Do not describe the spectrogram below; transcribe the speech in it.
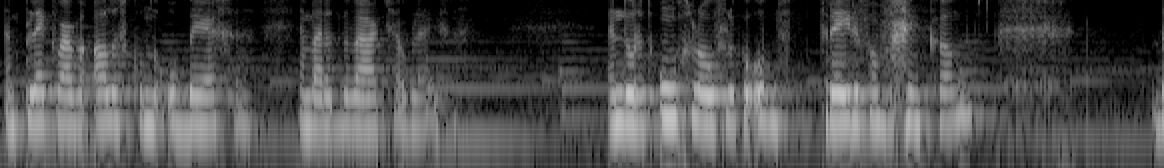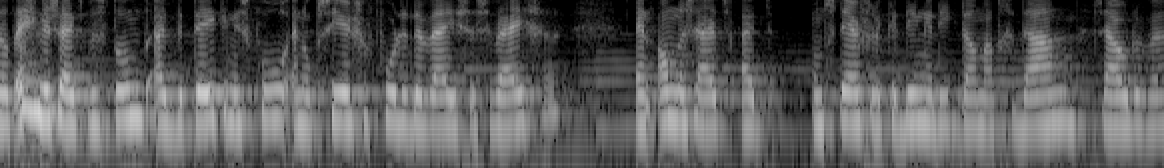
Een plek waar we alles konden opbergen en waar het bewaard zou blijven. En door het ongelooflijke optreden van mijn kant, dat enerzijds bestond uit betekenisvol en op zeer gevorderde wijze zwijgen, en anderzijds uit onsterfelijke dingen die ik dan had gedaan, zouden we.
